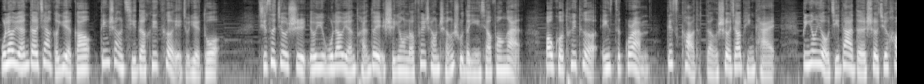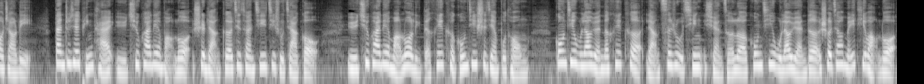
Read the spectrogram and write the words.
无聊猿的价格越高，盯上其的黑客也就越多。其次就是由于无聊猿团队使用了非常成熟的营销方案，包括推特、Instagram、Discord 等社交平台，并拥有极大的社区号召力。但这些平台与区块链网络是两个计算机技术架构，与区块链网络里的黑客攻击事件不同，攻击无聊猿的黑客两次入侵选择了攻击无聊猿的社交媒体网络，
